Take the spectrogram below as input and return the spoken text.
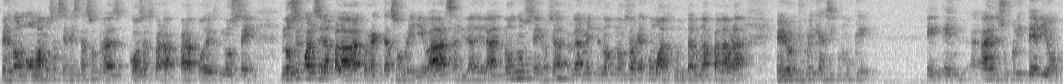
Perdón, o vamos a hacer estas otras cosas para, para poder, no sé, no sé cuál sea la palabra correcta, sobrellevar, salir adelante, no, no sé, o sea, realmente no, no sabría cómo adjuntar una palabra, pero yo me quedé así como que, en, a- en su criterio,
